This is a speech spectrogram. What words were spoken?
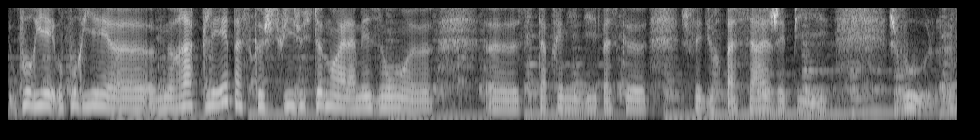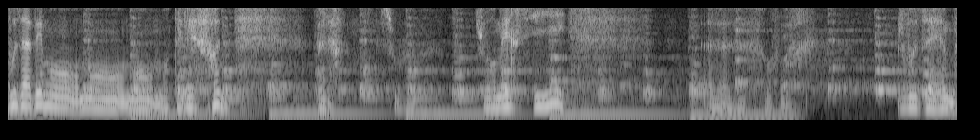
vous pourriez, vous pourriez me rappeler parce que je suis justement à la maison. cet après-midi parce que je fais du repassage et puis je vous, vous avez mon, mon, mon, mon téléphone. Voilà, je vous, je vous remercie. Euh, au revoir. Je vous aime.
